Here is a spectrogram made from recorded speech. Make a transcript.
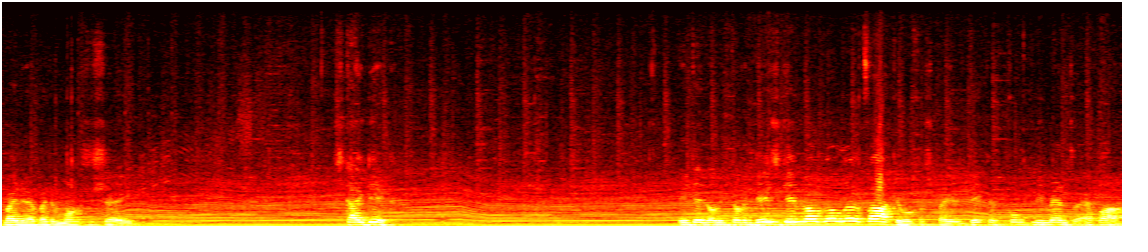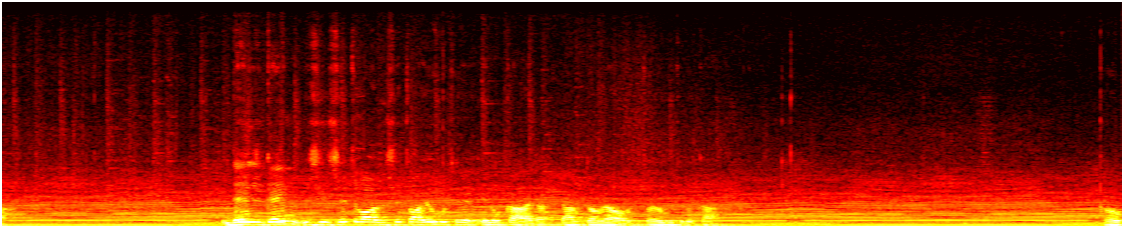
bij de, bij de Marseillais. Sky dik. Ik denk dat ik, dat ik deze game wel, wel uh, vaker wil gaan spelen. Dikke complimenten, echt waar deze game zit wel, zit wel heel goed in, elkaar, dat, dat, wel, zit wel heel goed in elkaar. Oh.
